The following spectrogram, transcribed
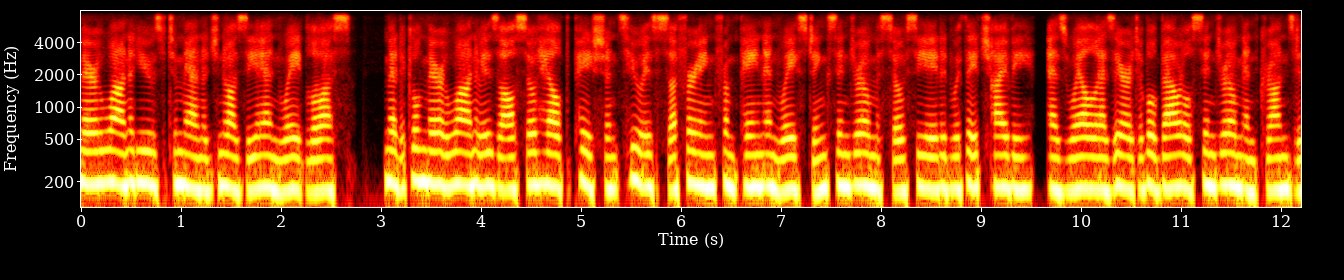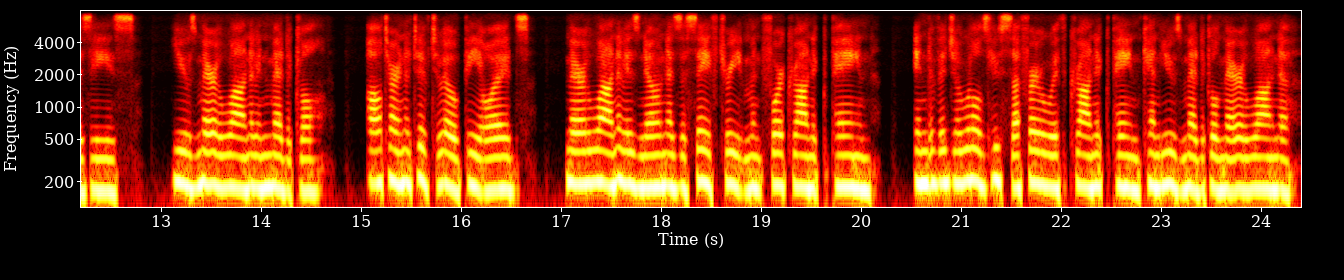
Marijuana used to manage nausea and weight loss. Medical marijuana is also help patients who is suffering from pain and wasting syndrome associated with HIV, as well as irritable bowel syndrome and Crohn's disease. Use marijuana in medical alternative to opioids. Marijuana is known as a safe treatment for chronic pain. Individuals who suffer with chronic pain can use medical marijuana.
